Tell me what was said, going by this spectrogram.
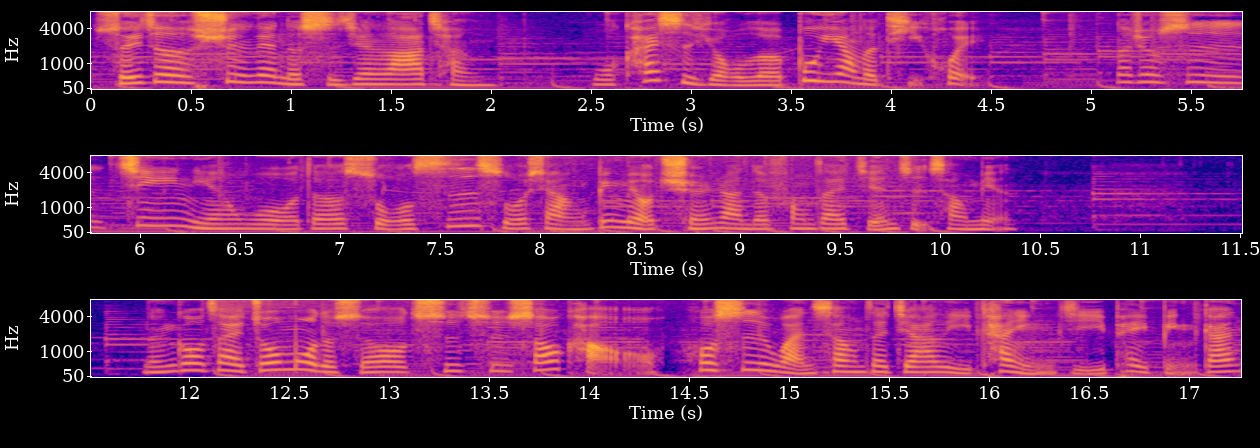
随着训练的时间拉长，我开始有了不一样的体会，那就是近一年我的所思所想并没有全然的放在减脂上面。能够在周末的时候吃吃烧烤，或是晚上在家里看影集配饼干，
